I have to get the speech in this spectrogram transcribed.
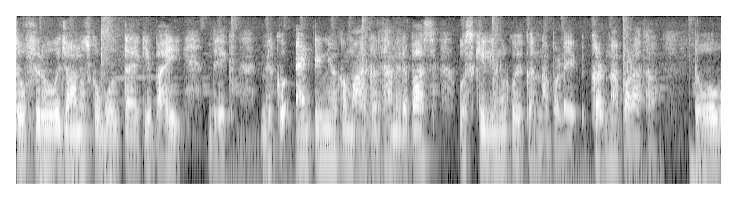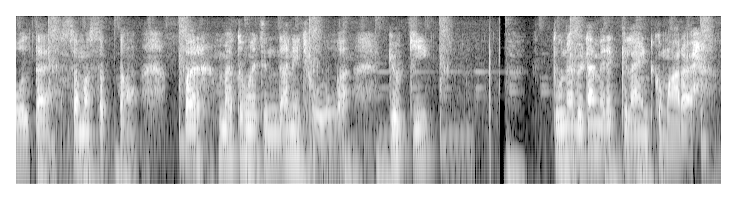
तो फिर वो जॉन उसको बोलता है कि, भाई, देख, मेरे को एंटीनियो का मार्कर था मेरे पास, उसके लिए मेरे को ये करना पड़े, करना पड़ा था। तो वो बोलता है, समझ सकता हूँ, पर मैं तुम्हें ज़िंदा नहीं छोड़ूँगा, क्योंकि तूने बेटा मेरे क्लाइंट को मारा है।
